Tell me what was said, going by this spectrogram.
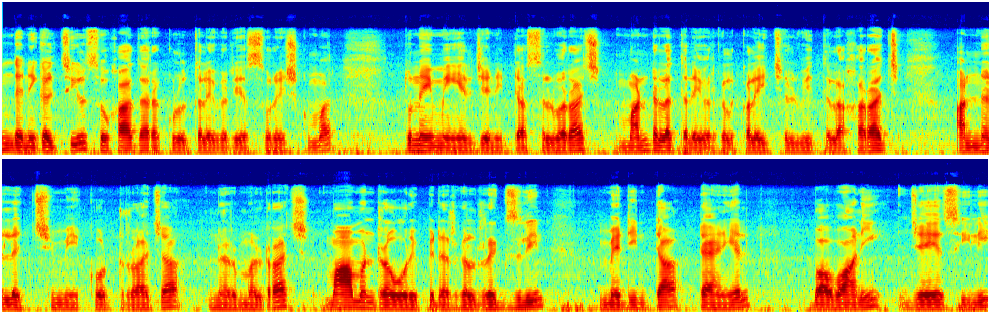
இந்த நிகழ்ச்சியில் சுகாதார குழு தலைவர் எஸ். சுரேஷ்குமார் துணை மேயர் ஜெனிட்டா செல்வராஜ் மண்டல தலைவர்கள் கலைச்செல்வி திலகராஜ் அன்னலட்சுமி கோட்டுராஜா நிர்மல்ராஜ் மாமன்ற உறுப்பினர்கள் ரெக்ஸ்லின் மெடின்டா டேனியல் பவானி ஜெயசீலி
